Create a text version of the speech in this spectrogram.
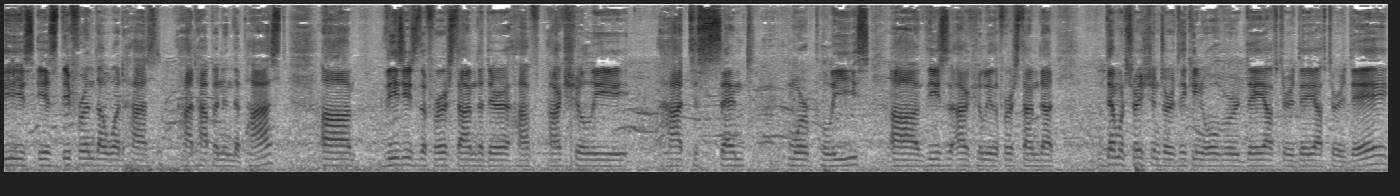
this is different than what has had happened in the past. Um, this is the first time that they have actually had to send more police. Uh, this is actually the first time that demonstrations are taking over day after day after day,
